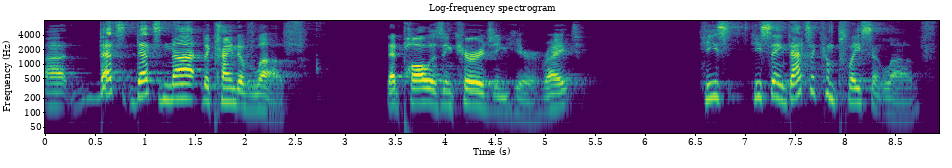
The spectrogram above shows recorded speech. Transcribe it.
Uh, that's that's not the kind of love that Paul is encouraging here, right? He's he's saying that's a complacent love.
